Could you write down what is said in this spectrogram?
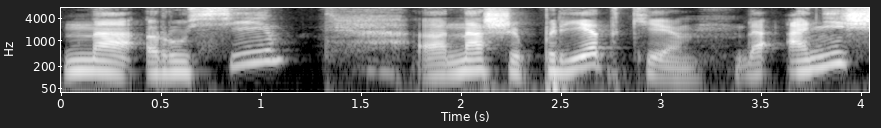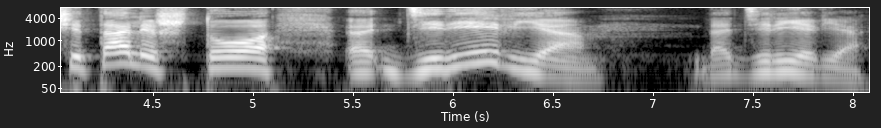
на Руси, наши предки, да, они считали, что деревья, да, деревья,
